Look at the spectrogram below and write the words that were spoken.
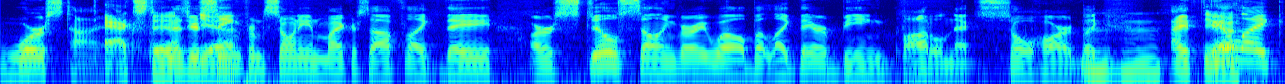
worst time. Axed it, As you're yeah. seeing from Sony and Microsoft, like they are still selling very well, but like they are being bottlenecked so hard. Like I feel Yeah. like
